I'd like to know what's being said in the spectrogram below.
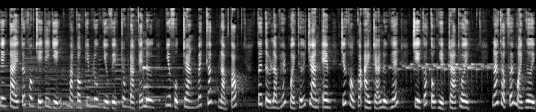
hiện tại tôi không chỉ đi diễn mà còn kiêm luôn nhiều việc trong đoàn cải lương như phục trang, make up, làm tóc. Tôi tự làm hết mọi thứ cho anh em chứ không có ai trả lương hết, chỉ có tổ nghiệp trả thôi. Nói thật với mọi người,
